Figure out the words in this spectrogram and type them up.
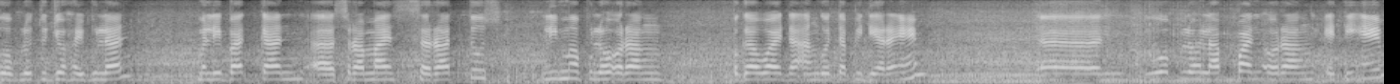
27 hari bulan melibatkan uh, seramai 150 orang pegawai dan anggota PDRM dan 28 orang ATM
